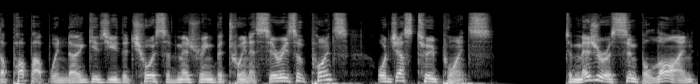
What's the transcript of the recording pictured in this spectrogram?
The pop-up window gives you the choice of measuring between a series of points or just two points. To measure a simple line,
